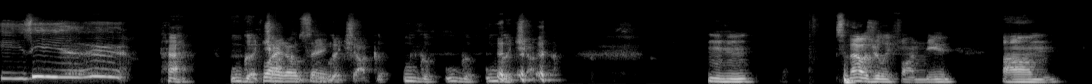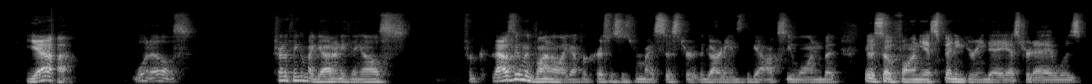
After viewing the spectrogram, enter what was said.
easier. Ooga chaka, don't sing. Ooga chaka, ooga ooga ooga chaka. mm-hmm. So that was really fun, dude. Um, yeah. What else? I'm trying to think if I got anything else. For that was the only vinyl I got for Christmas was from my sister, the Guardians of the Galaxy one. But it was so fun. Yeah, spending Green Day yesterday was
